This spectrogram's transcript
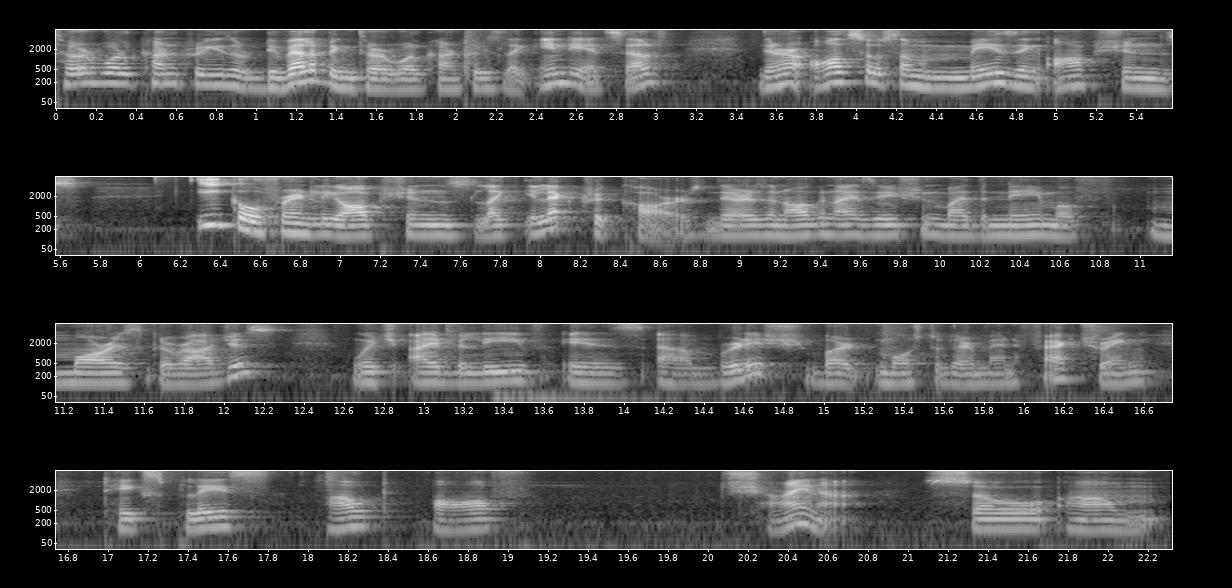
third world countries or developing third world countries like India itself, there are also some amazing options eco-friendly options like electric cars. There is an organization by the name of Morris Garages, which I believe is uh, British, but most of their manufacturing takes place out of China. So um,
